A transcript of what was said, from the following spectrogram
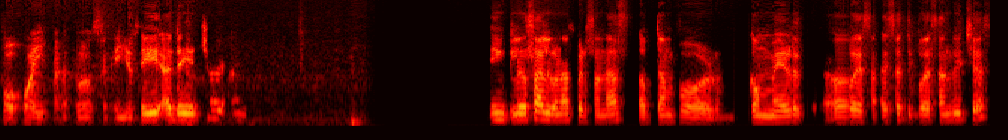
ojo ahí para todos aquellos. Sí, de hecho, incluso algunas personas optan por comer ese tipo de sándwiches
